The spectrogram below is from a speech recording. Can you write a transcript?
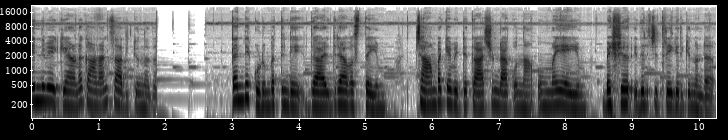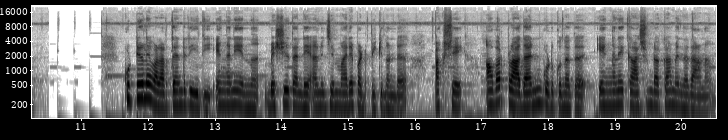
എന്നിവയൊക്കെയാണ് കാണാൻ സാധിക്കുന്നത്. തന്റെ കുടുംബത്തിന്റെ ദാരിദ്ര്യാവസ്ഥയും ചാമ്പയ്ക്ക വിറ്റ് കാശുണ്ടാക്കുന്ന ഉമ്മയെയും ബഷീർ ഇതിൽ ചിത്രീകരിക്കുന്നുണ്ട്. കുട്ടികളെ വളർത്തേണ്ട രീതി എങ്ങനെയെന്ന് ബഷീർ തന്റെ അനുജന്മാരെ പഠിപ്പിക്കുന്നുണ്ട്. പക്ഷേ അവർ പ്രാധാന്യം കൊടുക്കുന്നത് എങ്ങനെ കാശുണ്ടാക്കാം എന്നതാണ്.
